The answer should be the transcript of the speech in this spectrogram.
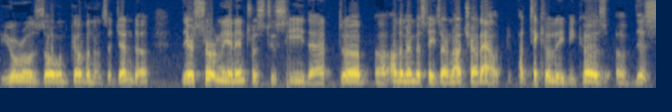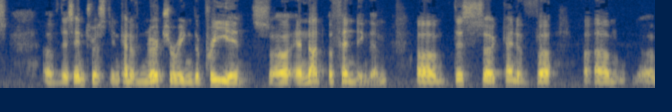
eurozone governance agenda, there's certainly an interest to see that uh, other member states are not shut out, particularly because of this of this interest in kind of nurturing the pre-ins and not offending them. Um, this kind of um, uh,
